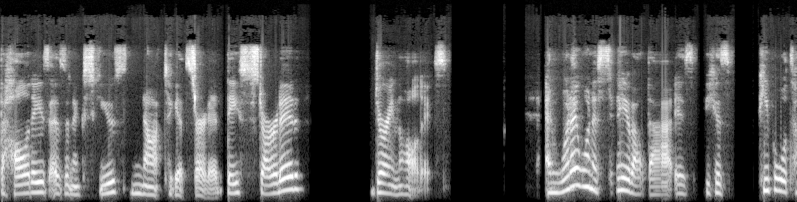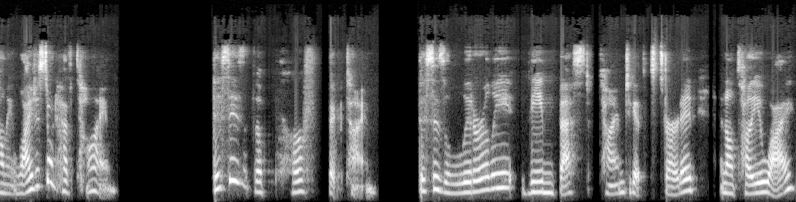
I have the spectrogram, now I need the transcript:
the holidays as an excuse not to get started. They started during the holidays. And what I want to say about that is because people will tell me, well, I just don't have time. This is the perfect time. This is literally the best time to get started. And I'll tell you why.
